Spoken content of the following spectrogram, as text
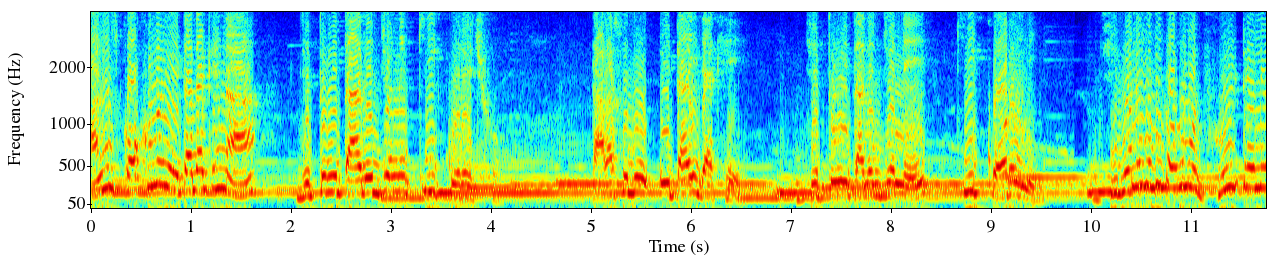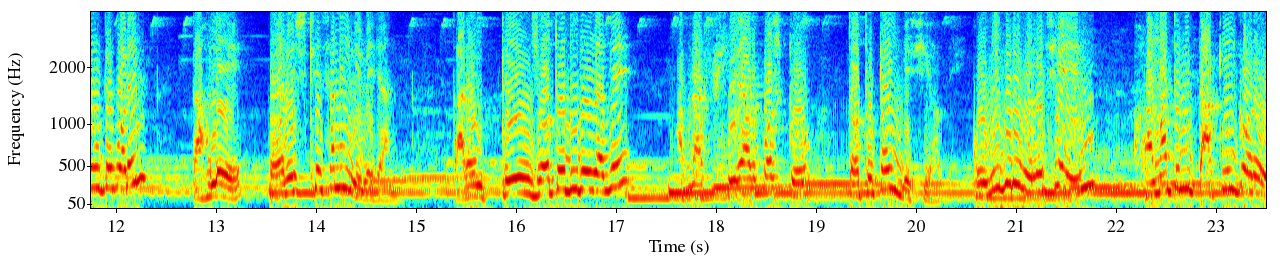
মানুষ কখনোই এটা দেখে না যে তুমি তাদের জন্য কি করেছ। তারা শুধু এটাই দেখে যে তুমি তাদের জন্য কি করনি। জীবনে যদি কখনো ভুল ট্রেনে উঠে পড়েন, তাহলে পরের স্টেশনেই নেমে যান। কারণ ট্রেন যত দূরে যাবে, আপনার ফেরার কষ্ট ততটাই বেশি হবে। কবিগুরু বলেছেন, ক্ষমা তুমি তাকেই করো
